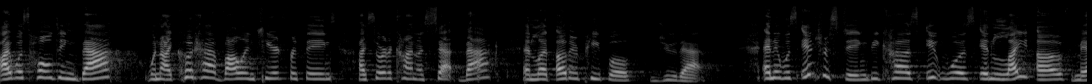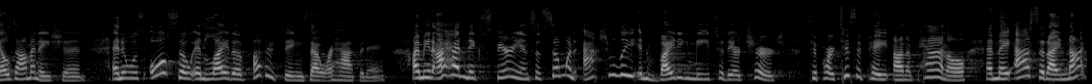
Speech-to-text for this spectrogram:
I was holding back when I could have volunteered for things. I sort of kind of sat back and let other people do that. And it was interesting because it was in light of male domination, and it was also in light of other things that were happening. I mean, I had an experience of someone actually inviting me to their church to participate on a panel, and they asked that I not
